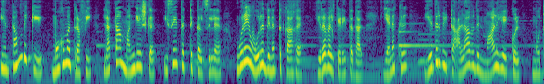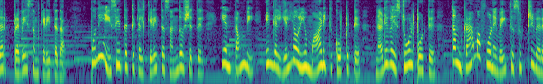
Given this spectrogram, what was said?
என் தம்பிக்கு முகமது ரஃபி லதா மங்கேஷ்கர் இசைத்தட்டுக்கள் சில ஒரே ஒரு தினத்துக்காக இரவல் கிடைத்ததால் எனக்கு எதிர் வீட்டு அலாவுதீன் மாளிகைக்குள் முதற் பிரவேசம் கிடைத்ததால் புதிய இசைத்தட்டுக்கள் கிடைத்த சந்தோஷத்தில் என் தம்பி எங்கள் எல்லோரையும் மாடிக்கு கூப்பிட்டு நடுவே ஸ்டூல் போட்டு தம் கிராமபோனை வைத்து சுற்றி வர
